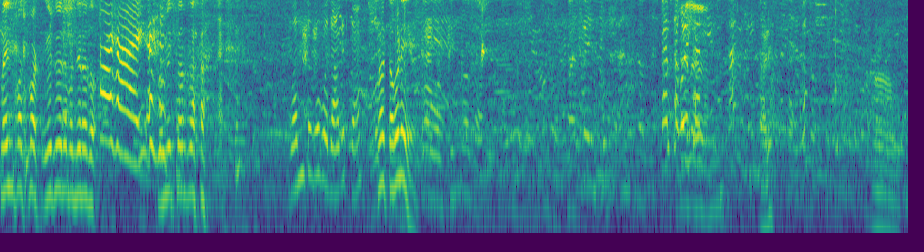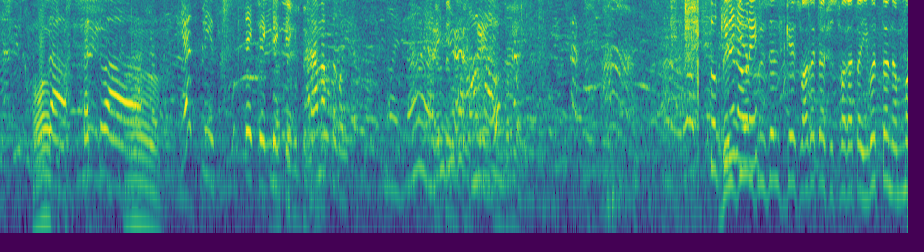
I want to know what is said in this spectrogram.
ಫ್ಲೈಯಿಂಗ್ ಪಾಸ್ಪೋರ್ಟ್ ಯೂಟ್ಯೂಬ್ ಬಂದಿರೋದು. ನಮಗೆ ತೋರ್ಸ. ಒಂದು ತಗೋಬೋದಾಗುತ್ತಾ ಹಾಂ ತಗೊಳ್ಳಿ. ತಗೊಳ್ಳಿ ಹಾಂ ಹಾಂ. Yes please take take take take ಆರಾಮಾಗಿ ತಗೊಳ್ಳಿ. ಸೊ ಕಿರಣ್ ಅವರೇ. ರಿಸಲ್ಟ್ಸ್ಗೆ ಸ್ವಾಗತ ಸುಸ್ವಾಗತ. ಇವತ್ತು ನಮ್ಮ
